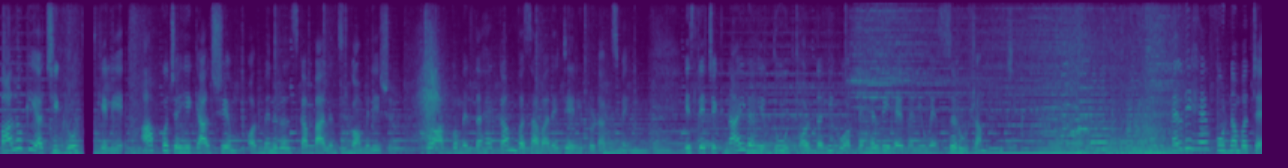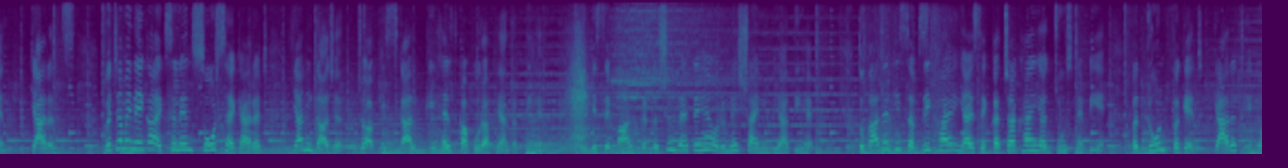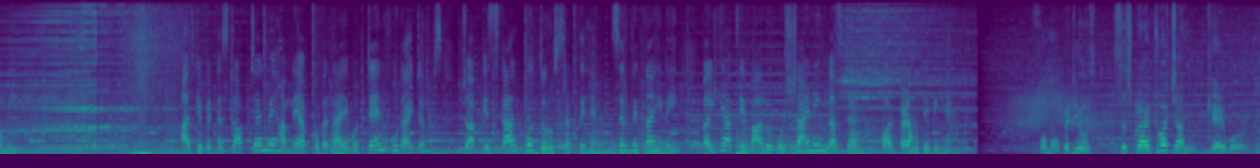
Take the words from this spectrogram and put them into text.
बालों की अच्छी ग्रोथ के लिए आपको चाहिए कैल्शियम और मिनरल्स का बैलेंस्ड कॉम्बिनेशन जो आपको मिलता है कम वसा वाले डेयरी प्रोडक्ट्स में। इसलिए चिकनाई रहे दूध और दही को अपने हेल्दी हेयर मेन्यू में ज़रूर शामिल कीजिए। हेल्दी है food number ten carrots vitamin A का एक्सेलेंट सोर्स है कैरेट यानी गाजर, जो आपकी स्कैल्प की हेल्थ का पूरा ख्याल रखती है। इससे बाल कंडीशन रहते हैं और उन्हें शाइनिंग भी आती है। तो गाजर की सब्ज़ी खाएँ या इसे कच्चा खाएँ या जूस में पिए but don't forget carrot in your meal आज के फिटनेस टॉप 10 में हमने आपको बताए वो 10 फ़ूड आइटम्स जो आपके स्काल्प को दुरुस्त रखते हैं। सिर्फ़ इतना ही नहीं बल्कि आपके बालों को शाइनिंग लस्टर और बढ़ाते भी हैं। For more videos, subscribe to our channel, Care World.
